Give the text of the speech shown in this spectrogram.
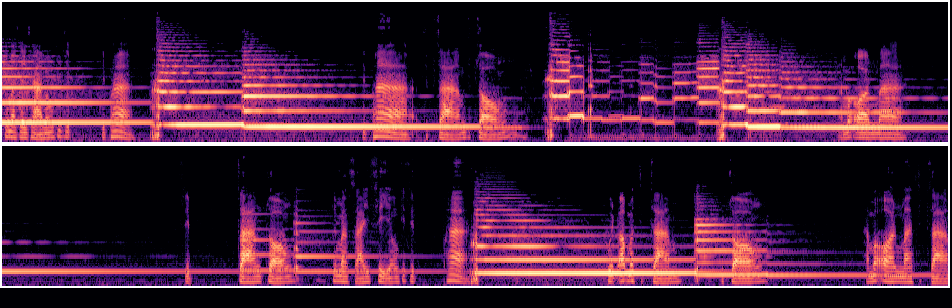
ขึ้นมาใส่สามช่องที่สิบสิบห้าสิบห้าสิบสามสิบสองฮัมเบอร์ออนมา สามสองขึ้นมาสายสี่องที่สิบห้าพุทออฟมาสิบสามสิบสองฮัมเบอร์ออนมาสิบสาม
